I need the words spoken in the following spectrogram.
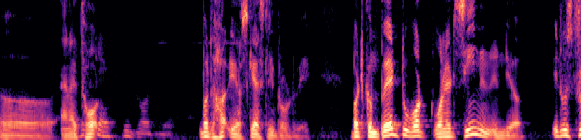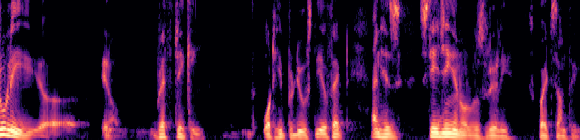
Uh, and I thought, Scarcely Broadway. but yeah, scarcely Broadway. But compared to what one had seen in India, it was truly, uh, you know, breathtaking. What he produced, the effect, and his staging and all was really quite something.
